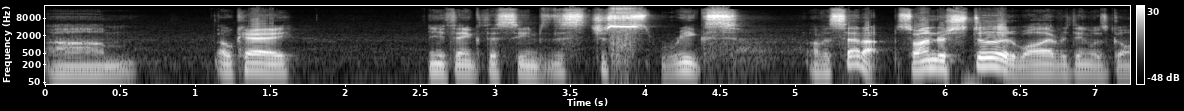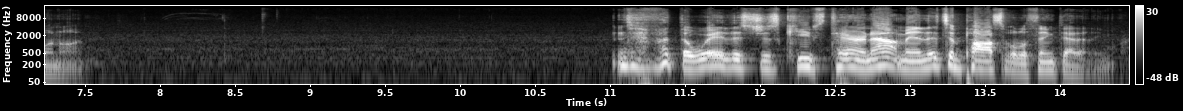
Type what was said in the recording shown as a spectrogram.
Um, okay, and you think this seems this just reeks of a setup. So I understood while everything was going on. But the way this just keeps tearing out, man, it's impossible to think that anymore.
